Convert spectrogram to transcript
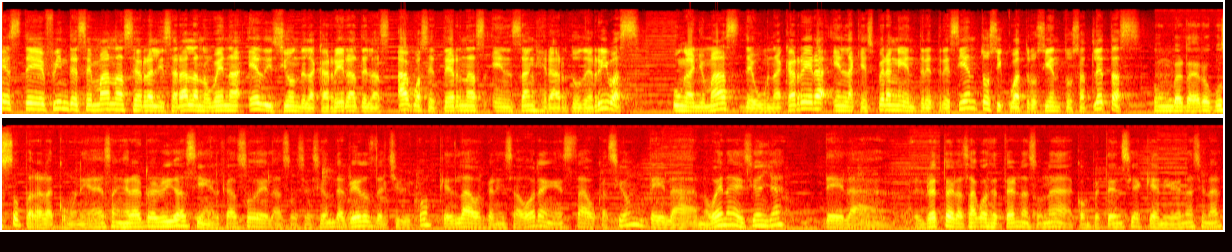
Este fin de semana se realizará la novena edición de la carrera de las aguas eternas en San Gerardo de Rivas. Un año más de una carrera en la que esperan entre 300 y 400 atletas. Un verdadero gusto para la comunidad de San Gerardo de Rivas y en el caso de la Asociación de Arrieros del Chirripó, que es la organizadora en esta ocasión de la novena edición ya del reto de las aguas eternas, una competencia que a nivel nacional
